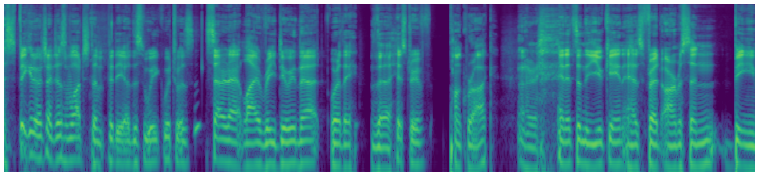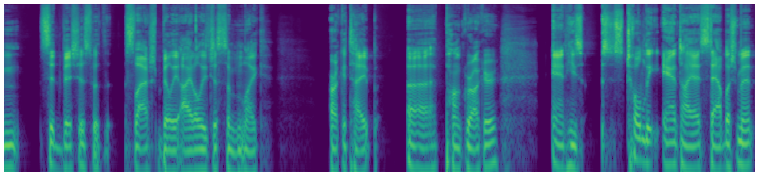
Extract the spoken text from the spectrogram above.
speaking of which, I just watched a video this week, which was Saturday Night Live redoing that, where they the history of punk rock, Alright. and it's in the UK, and it has Fred Armisen being Sid Vicious with slash Billy Idol. He's just some like archetype uh, punk rocker, and he's totally anti-establishment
